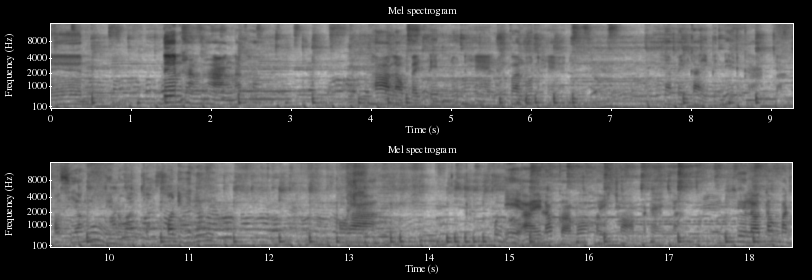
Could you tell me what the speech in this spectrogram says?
เดิน เดินห่างๆนะคะ ถ้าเราไปเต้นรถแห่หรือว่ารถแห่นะอย่าไปไก่เป็นเนตรการจ้ะเอาเสียงลงนิดหน่อยจ้ะพอดีเลย ก็บ่ค่อยชอบปานใดจ้ะคือเราต้องบรร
